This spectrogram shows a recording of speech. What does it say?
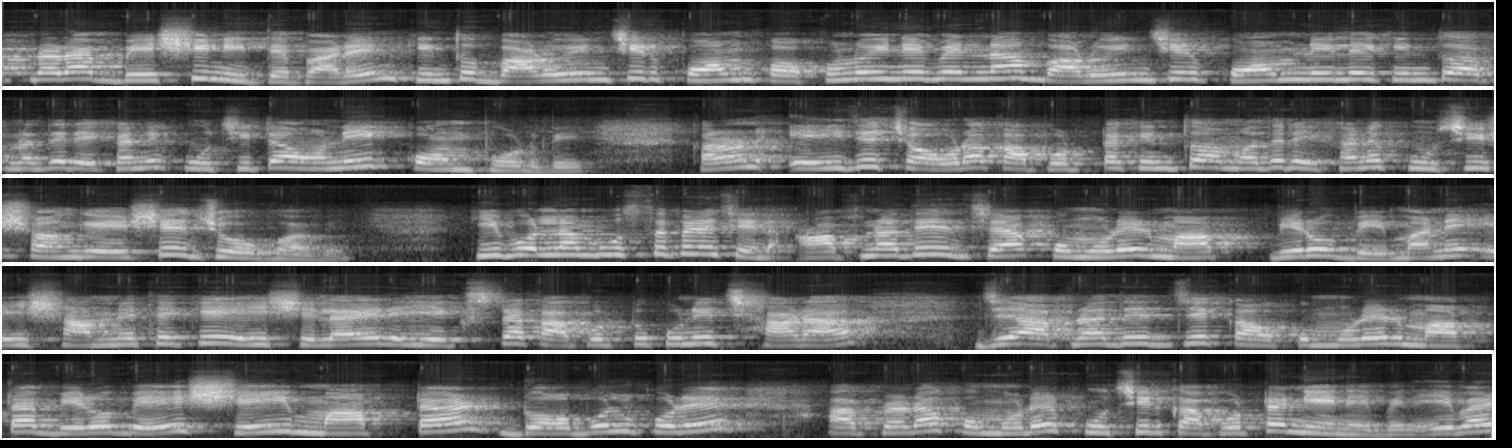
আপনারা বেশি নিতে পারেন, কিন্তু বারো ইঞ্চির কম কখনোই নেবেন না। বারো ইঞ্চির কম নিলে কিন্তু আপনাদের এখানে কুঁচিটা অনেক কম পড়বে। কারণ এই যে চওড়া কাপড়টা কিন্তু আমাদের এখানে কুচির সঙ্গে এসে যোগ হবে। কি বললাম, বুঝতে পেরেছেন? আপনাদের যা কোমরের মাপ বেরোবে মানে এই সামনে থেকে এই সেলাইয়ের এই এক্সট্রা কাপড়টুকুনি ছাড়া যে আপনাদের যে কোমরের মাপটা বেরোবে, সেই মাপটার ডবল করে আপনারা কোমরের কুচির কাপড়টা নিয়ে নেবেন। এবার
